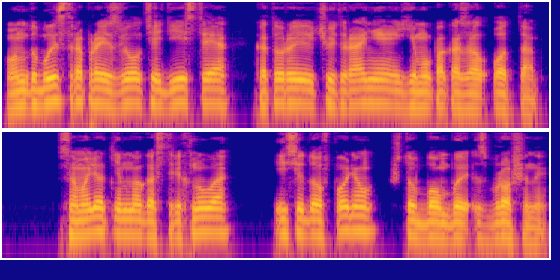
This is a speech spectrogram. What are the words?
он быстро произвел те действия, которые чуть ранее ему показал Отто. Самолет немного встряхнуло, и Седов понял, что бомбы сброшены.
